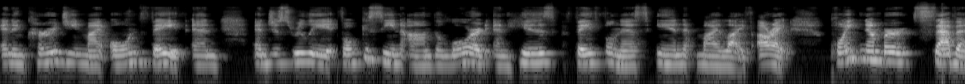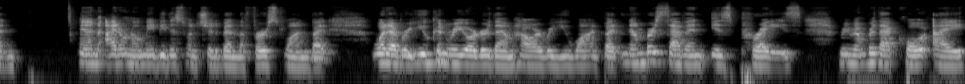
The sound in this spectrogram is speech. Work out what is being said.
and encouraging my own faith and, and just really focusing on the Lord and his faithfulness in my life. All right. Point number seven and I don't know, maybe this one should have been the first one, but whatever, you can reorder them however you want. But number seven is praise. Remember that quote I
